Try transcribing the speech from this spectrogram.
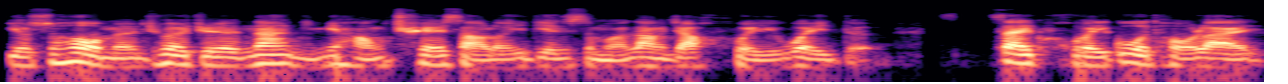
有时候我们就会觉得那里面好像缺少了一点什么，让人家回味的。再回过头来，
